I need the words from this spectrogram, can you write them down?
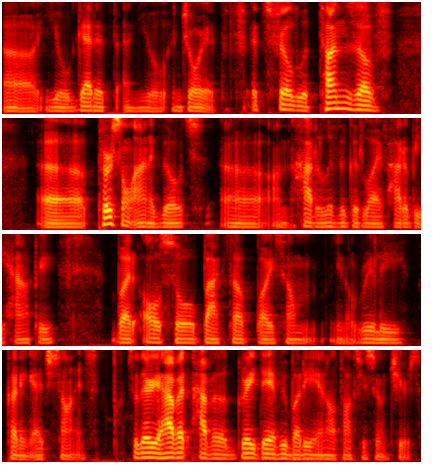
uh, you'll get it and you'll enjoy it. It's filled with tons of uh, personal anecdotes uh, on how to live the good life, how to be happy, but also backed up by some, you know, really cutting edge science. So there you have it. Have a great day, everybody, and I'll talk to you soon. Cheers.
